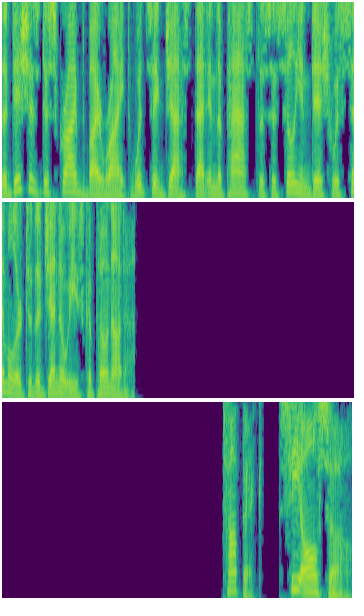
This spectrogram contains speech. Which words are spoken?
The dishes described by Wright would suggest that in the past the Sicilian dish was similar to the Genoese caponata. See also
